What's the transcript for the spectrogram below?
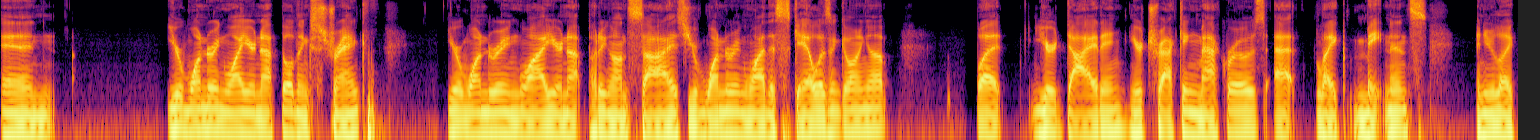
and you're wondering why you're not building strength. You're wondering why you're not putting on size. You're wondering why the scale isn't going up, but you're dieting, you're tracking macros at like maintenance, and you're like,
